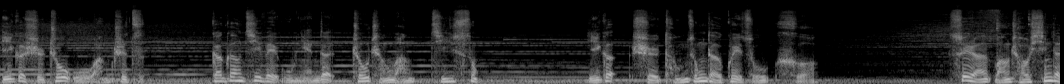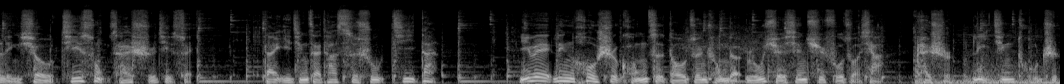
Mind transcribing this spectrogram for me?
一个是周武王之子，刚刚继位五年的周成王姬诵；一个是同宗的贵族和。虽然王朝新的领袖姬诵才十几岁，但已经在他四叔姬旦，一位令后世孔子都尊崇的儒学先驱辅佐下，开始励精图治，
